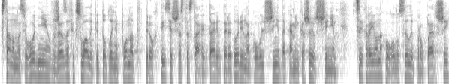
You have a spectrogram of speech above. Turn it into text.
Станом на сьогодні вже зафіксували підтоплення понад 3600 гектарів території на Ковальщині та Камінь-Каширщині. В цих районах оголосили про перший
